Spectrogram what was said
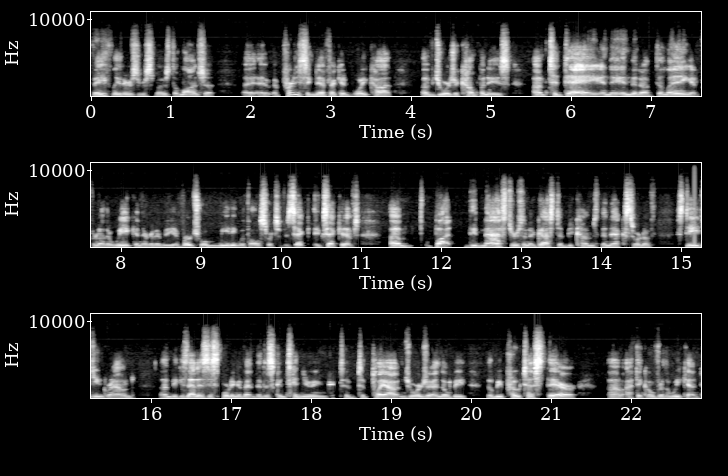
faith leaders who are supposed to launch a, a, a pretty significant boycott of Georgia companies um, today, and they ended up delaying it for another week. And they're going to be a virtual meeting with all sorts of exec- executives. Um, but the Masters in Augusta becomes the next sort of staging ground um, because that is a sporting event that is continuing to, to play out in Georgia, and there'll be there'll be protests there. Uh, I think over the weekend.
